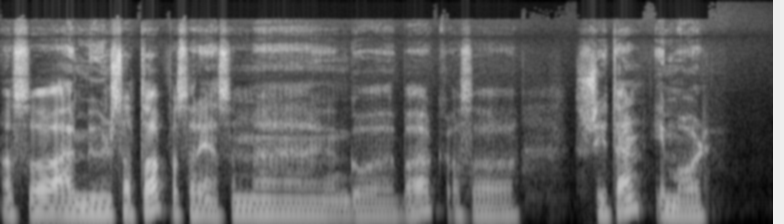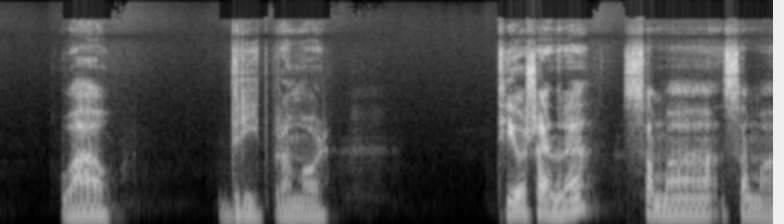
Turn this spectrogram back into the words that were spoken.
og så er muren satt opp, og så er det en som uh, går bak, og så skyter han i mål. Wow! Dritbra mål. Ti år seinere, samme, samme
